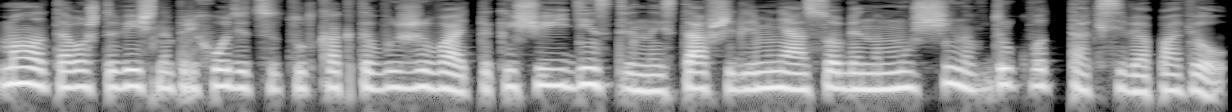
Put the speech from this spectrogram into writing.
Мало того, что вечно приходится тут как-то выживать, так еще единственный, ставший для меня особенным мужчина, вдруг вот так себя повел.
